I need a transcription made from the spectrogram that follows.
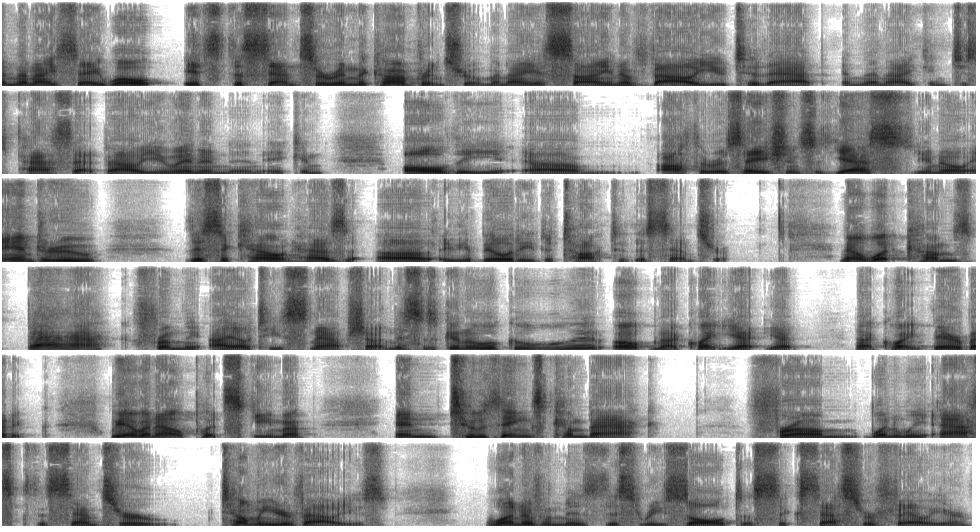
and then I say, well, it's the sensor in the conference room, and I assign a value to that, and then I can just pass that value in, and, and it can, all the um, authorization says, yes, you know, Andrew, this account has uh, the ability to talk to the sensor. Now, what comes back from the IoT snapshot, and this is going to look a little, oh, not quite yet, yet, not quite there, but it, we have an output schema, and two things come back from when we ask the sensor, tell me your values. One of them is this result, a success or failure,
